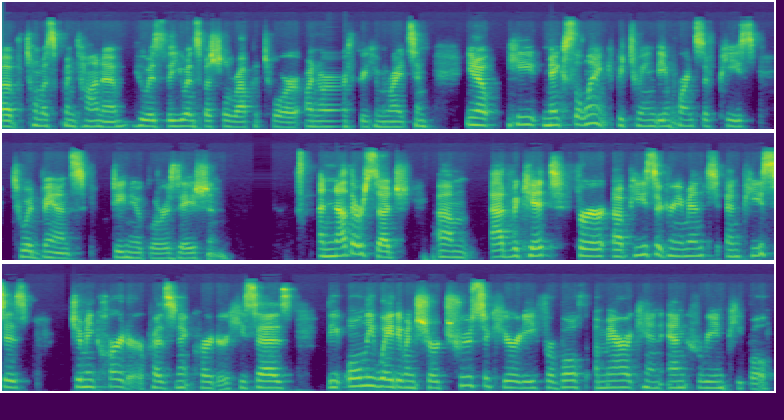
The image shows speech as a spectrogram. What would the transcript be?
of Thomas Quintana, who is the UN Special Rapporteur on North Korea human rights. And, you know, he makes the link between the importance of peace to advance denuclearization. Another such um, advocate for a peace agreement and peace is Jimmy Carter, President Carter. He says the only way to ensure true security for both American and Korean people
